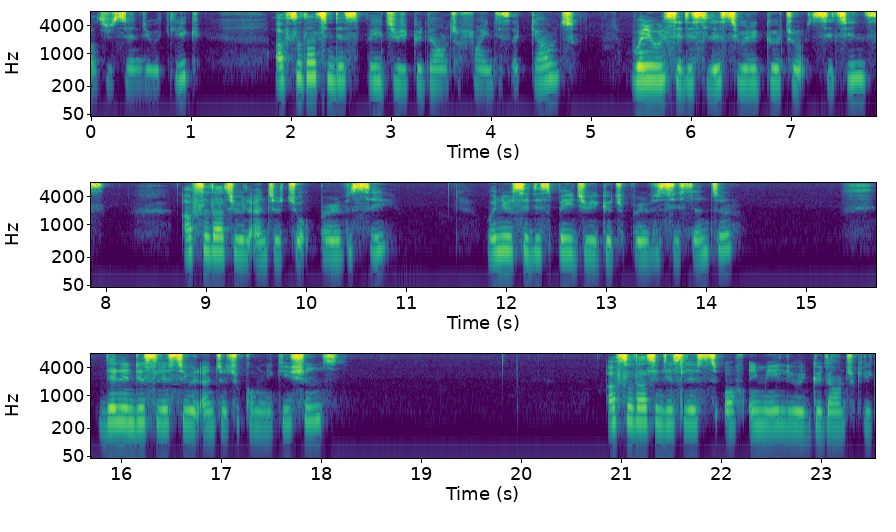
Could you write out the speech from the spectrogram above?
as you send you a click. After that, in this page, you go down to find this account. When you will see this list, you will go to settings. After that, you will enter to privacy when you see this page, you will go to Privacy Center. Then in this list, you will enter to Communications. After that, in this list of email, you will go down to click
